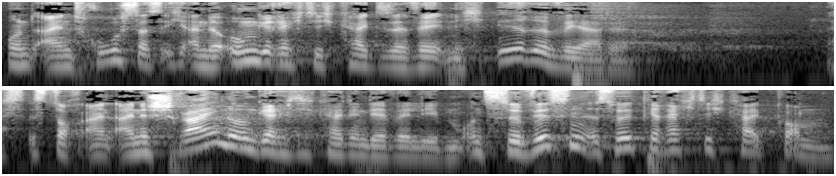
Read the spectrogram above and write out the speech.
und ein Trost, dass ich an der Ungerechtigkeit dieser Welt nicht irre werde. Es ist doch ein, eine schreiende Ungerechtigkeit, in der wir leben. Und zu wissen, es wird Gerechtigkeit kommen.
